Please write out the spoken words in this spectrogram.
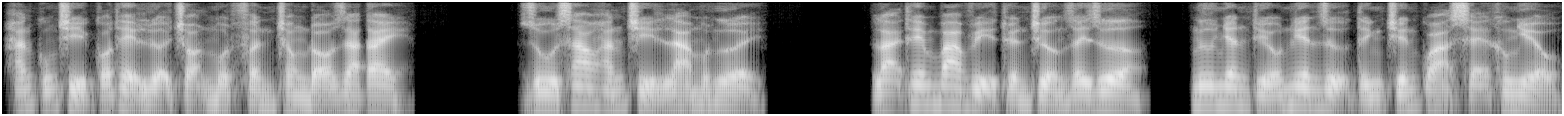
hắn cũng chỉ có thể lựa chọn một phần trong đó ra tay. Dù sao hắn chỉ là một người. Lại thêm ba vị thuyền trưởng dây dưa, ngư nhân thiếu niên dự tính chiến quả sẽ không nhiều.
